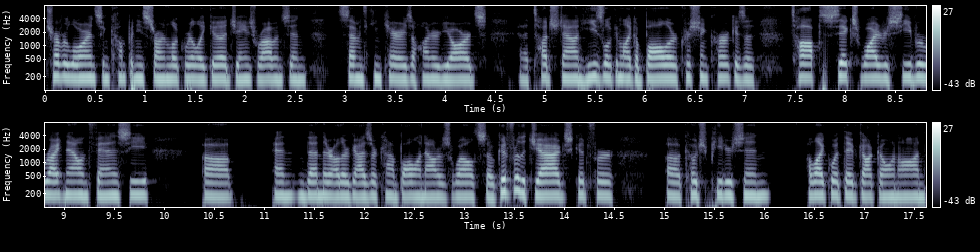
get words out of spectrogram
Trevor Lawrence and company starting to look really good. James Robinson, 17 carries, 100 yards, and a touchdown. He's looking like a baller. Christian Kirk is a top six wide receiver right now in fantasy. Uh, and then their other guys are kind of balling out as well. So good for the Jags. Good for uh, Coach Pederson. I like what they've got going on.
